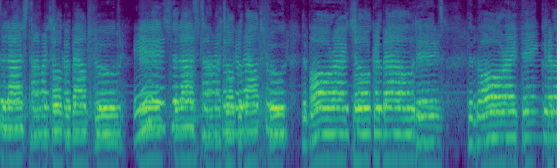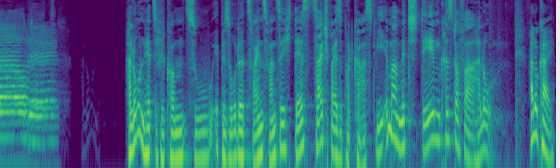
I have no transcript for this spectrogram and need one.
the last time I talk about food. It's the last time I talk about food. The more I talk about it, the more I think about it. Hallo und herzlich willkommen zu Episode 22 des Zeitspeise-Podcast. Wie immer mit dem Christopher. Hallo. Hallo Kai.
